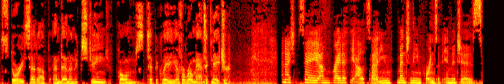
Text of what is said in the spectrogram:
story set up and then an exchange of poems, typically of a romantic nature. And I should say, um, right at the outset, you mentioned the importance of images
